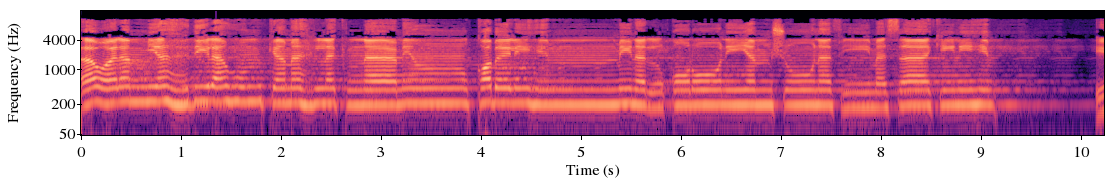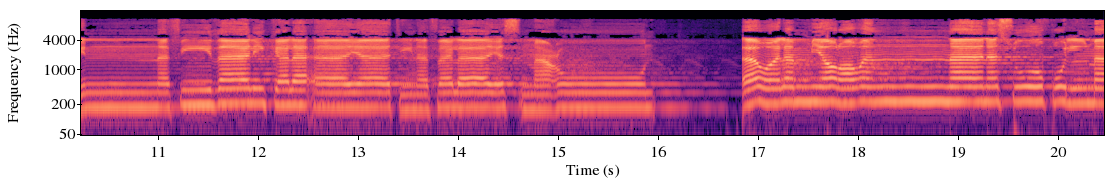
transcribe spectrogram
اولم يهد لهم كما اهلكنا من قبلهم من القرون يمشون في مساكنهم ان في ذلك لايات فلا يسمعون أولم يروا أنا نسوق الماء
